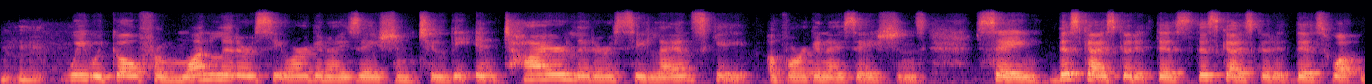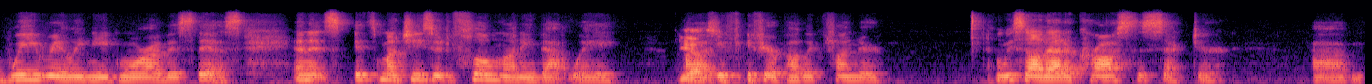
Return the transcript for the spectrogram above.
mm-hmm. we would go from one literacy organization to the entire literacy landscape of organizations saying, this guy's good at this, this guy's good at this. What we really need more of is this. And it's it's much easier to flow money that way uh, yes. uh, if, if you're a public funder. And we saw that across the sector. Um,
